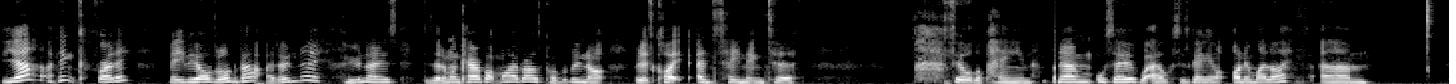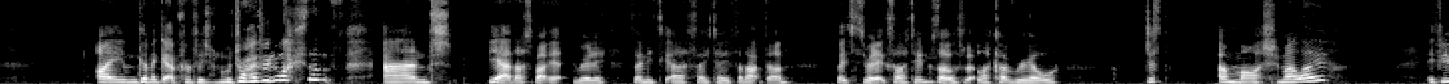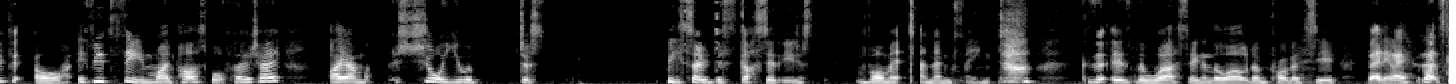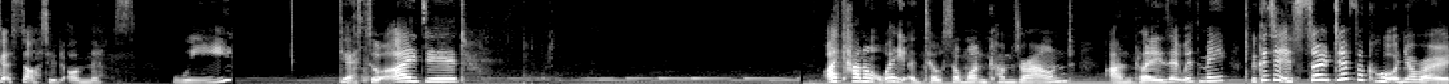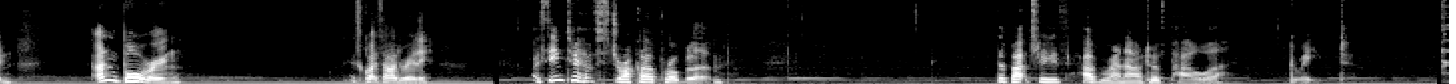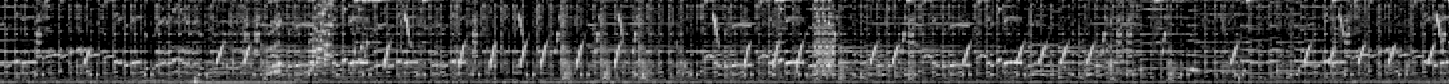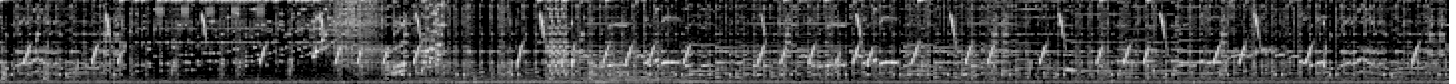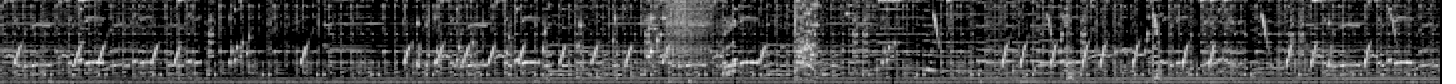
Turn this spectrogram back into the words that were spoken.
Yeah, I think Friday. Maybe I'll vlog that, I don't know, who knows. Does anyone care about my eyebrows? Probably not, but it's quite entertaining to feel the pain. But um, also, what else is going on in my life? Um, I'm gonna get a provisional driving license, and yeah, that's about it really. So I need to get a photo for that done, which is really exciting. So I look like a real, just a marshmallow if you've oh, if you'd seen my passport photo, I am sure you would just be so disgusted that you just vomit and then faint. Because it is the worst thing in the world, I promise you. But anyway, let's get started on this. We guess what I did. I cannot wait until someone comes round and plays it with me because it is so difficult on your own and boring. It's quite sad really. I seem to have struck a problem. The batteries have run out of power. Great.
